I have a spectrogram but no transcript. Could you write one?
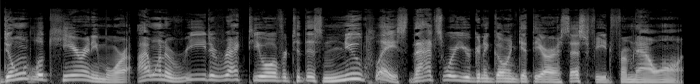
Don't look here anymore. I want to redirect you over to this new place. That's where you're going to go and get the RSS feed from now on.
